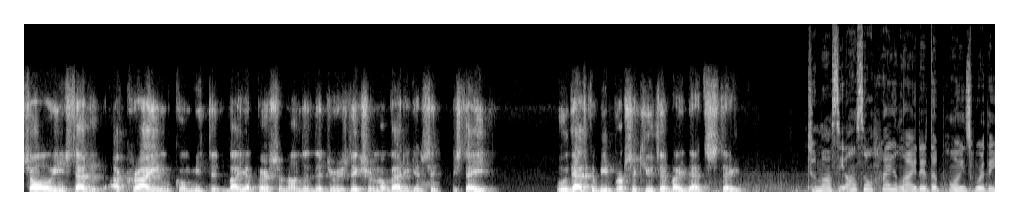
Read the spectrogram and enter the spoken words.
So instead, a crime committed by a person under the jurisdiction of Vatican City State would have to be prosecuted by that state. Tomasi also highlighted the points where the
